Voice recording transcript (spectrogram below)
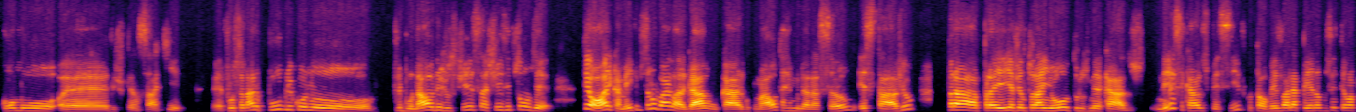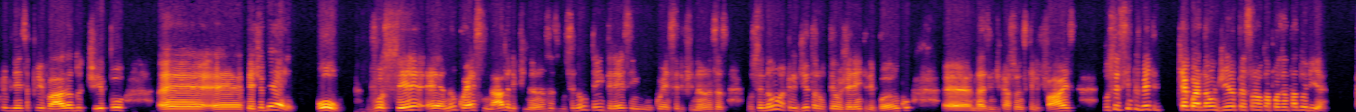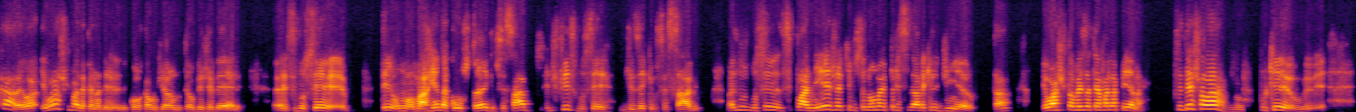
como. É, deixa eu pensar aqui. É, funcionário público no Tribunal de Justiça XYZ. Teoricamente, você não vai largar um cargo com uma alta remuneração estável para ir aventurar em outros mercados. Nesse caso específico, talvez valha a pena você ter uma previdência privada do tipo é, é, PGBL. Ou você é, não conhece nada de finanças, você não tem interesse em conhecer de finanças, você não acredita no teu gerente de banco, é, nas indicações que ele faz, você simplesmente quer guardar um dinheiro pensando na tua aposentadoria. Cara, eu, eu acho que vale a pena de, colocar um dinheiro no teu VGBL. É, se você tem uma, uma, renda constante, você sabe, é difícil você dizer que você sabe, mas você se planeja que você não vai precisar daquele dinheiro, tá? Eu acho que talvez até valha a pena. Você deixa lá, porque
